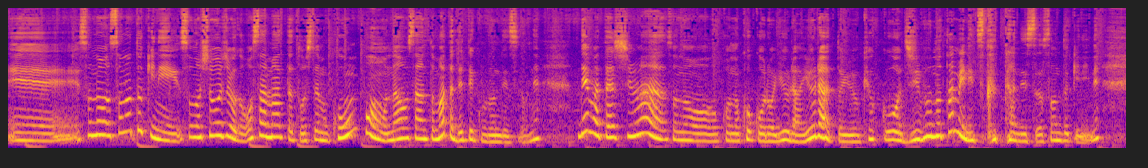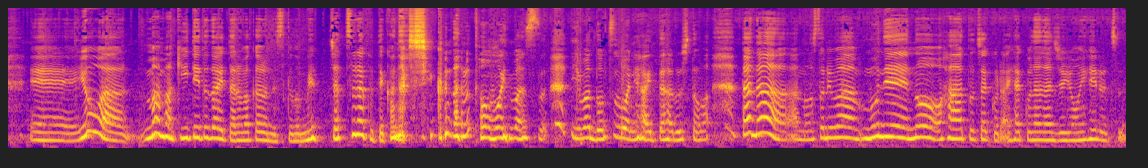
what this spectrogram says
えー、そのその時にその症状が治まったとしても根本を治さんとまた出てくるんですよね。で私はそのこの「心ゆらゆら」という曲を自分のために作ったんですよその時にね。えー、要はまあまあ聞いていただいたら分かるんですけどめっちゃ辛くて悲しくなると思います今ドツボに入ってはる人はただあのそれは胸のハートチャクラ 174Hz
